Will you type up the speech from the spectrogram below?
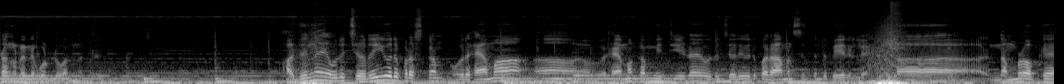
സംഘടന കൊണ്ടുവന്നിട്ട് അതിന് ഒരു ചെറിയൊരു പ്രശ്നം ഒരു ഹേമ ഹേമ കമ്മിറ്റിയുടെ ഒരു ചെറിയൊരു പരാമർശത്തിന്റെ പേരില്ലേ? നമ്മളൊക്കെ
